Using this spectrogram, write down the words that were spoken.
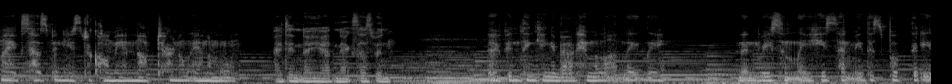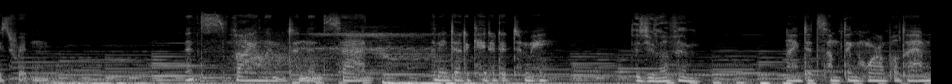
My ex husband used to call me a nocturnal animal. I didn't know you had an ex husband. I've been thinking about him a lot lately. And then recently, he sent me this book that he's written. It's violent and it's sad. And he dedicated it to me. Did you love him? I did something horrible to him.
